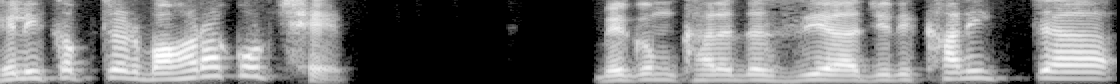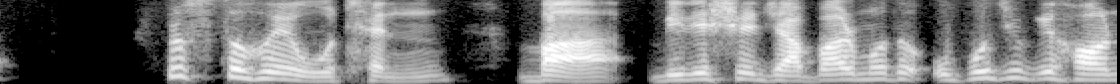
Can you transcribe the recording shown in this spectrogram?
হেলিকপ্টার মহড়া করছে। বেগম খালেদা জিয়া যদি খানিকটা সুস্থ হয়ে ওঠেন বা বিদেশে যাবার মতো উপযোগী হন,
